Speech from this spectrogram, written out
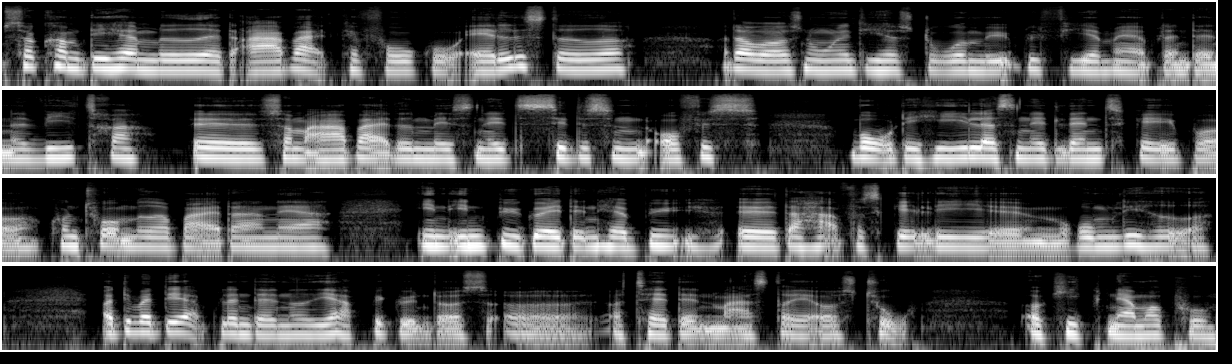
så kom det her med, at arbejde kan foregå alle steder, og der var også nogle af de her store møbelfirmaer, blandt andet Vitra, øh, som arbejdede med sådan et citizen office, hvor det hele er sådan et landskab, og kontormedarbejderen er en indbygger i den her by, øh, der har forskellige øh, rummeligheder. Og det var der blandt andet, jeg begyndte også at, at tage den master, jeg også tog, og kigge nærmere på,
